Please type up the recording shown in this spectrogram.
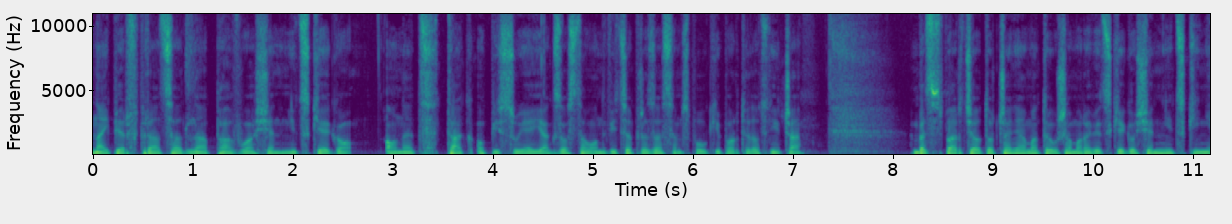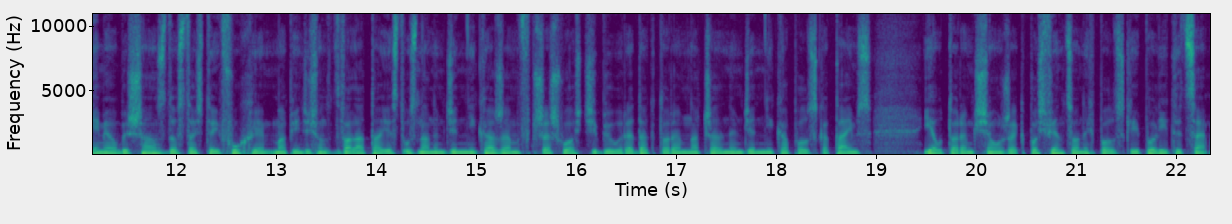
Najpierw praca dla Pawła Siennickiego. Onet tak opisuje, jak został on wiceprezesem spółki Porty Lotnicze. Bez wsparcia otoczenia Mateusza Morawieckiego Siennicki nie miałby szans dostać tej fuchy. Ma 52 lata, jest uznanym dziennikarzem, w przeszłości był redaktorem naczelnym dziennika Polska Times i autorem książek poświęconych polskiej polityce.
